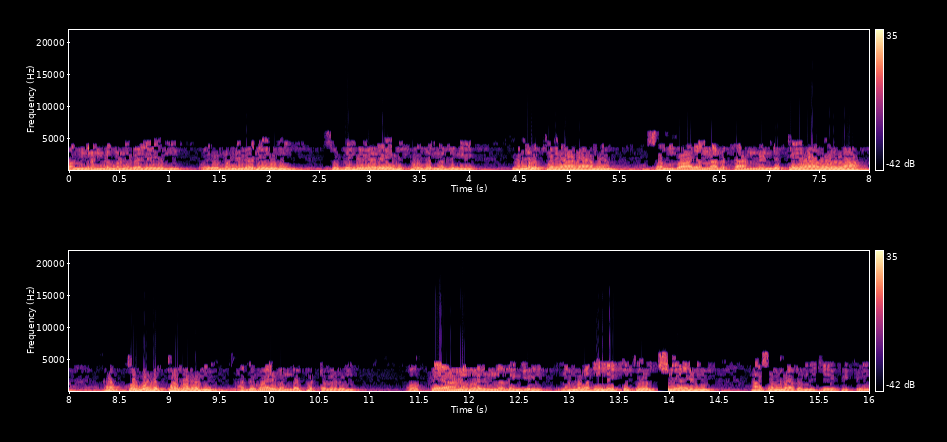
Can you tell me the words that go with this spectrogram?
പന്ത്രണ്ട് മണിവരെയും ഒരു മണിവരെയും സുബഹി വരെയും പോകുന്നതിന് നമ്മൾ തയ്യാറാണ്. സംവാദം നടത്താൻ വേണ്ടി തയ്യാറുള്ള കത്ത് കൊടുത്തവരും അതുമായി ബന്ധപ്പെട്ടവരും ഒക്കെയാണ് വരുന്നതെങ്കിൽ നമ്മൾ അതിലേക്ക് തീർച്ചയായും ആ സംവാദം വിജയിപ്പിക്കും.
